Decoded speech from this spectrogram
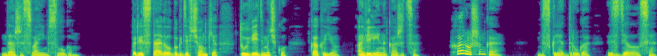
даже своим слугам. Приставил бы к девчонке ту ведьмочку, как ее, Авелина, кажется. Хорошенькая. Взгляд друга сделался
